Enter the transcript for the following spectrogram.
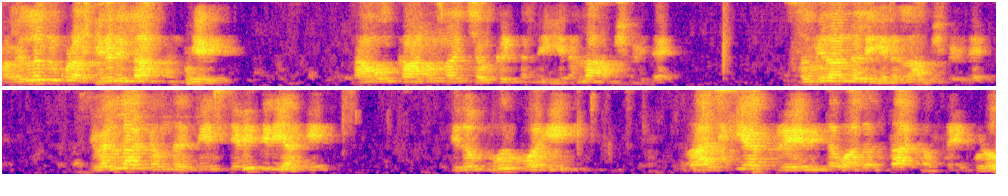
ಅವೆಲ್ಲದೂ ಕೂಡ ಸೇರಲಿಲ್ಲ ಅಂತ ಹೇಳಿ ನಾವು ಕಾನೂನ ಚೌಕಟ್ಟಿನಲ್ಲಿ ಏನೆಲ್ಲ ಅಂಶಗಳಿದೆ ಸಂವಿಧಾನದಲ್ಲಿ ಏನೆಲ್ಲ ಅಂಶಗಳಿದೆ ಇವೆಲ್ಲ ಗಮನದಲ್ಲಿ ತಿಳಿ ತಿಳಿಯಾಗಿ ಇದು ಪೂರ್ವಕವಾಗಿ ರಾಜಕೀಯ ಪ್ರೇರಿತವಾದಂತ ಕಂಪ್ಲೇಂಟ್ಗಳು.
